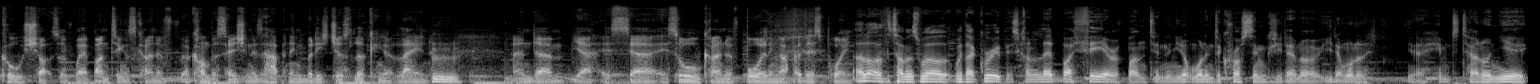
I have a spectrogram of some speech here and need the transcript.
cool shots of where Bunting's kind of a conversation is happening, but he's just looking at Lane. Mm. And um, yeah, it's uh, it's all kind of boiling up at this point. A lot of the time as well with that group, it's kind of led by fear of Bunting, and you're not wanting to cross him because you don't know you don't want to you know him to turn on you,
